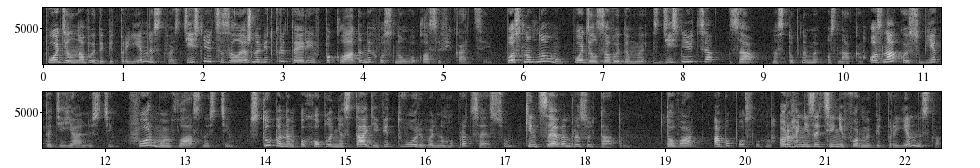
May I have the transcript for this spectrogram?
Поділ на види підприємництва здійснюється залежно від критеріїв, покладених в основу класифікації. В основному поділ за видами здійснюється за наступними ознаками: ознакою суб'єкта діяльності, формою власності, ступенем охоплення стадій відтворювального процесу, кінцевим результатом. Товар або послуга. Організаційні форми підприємництва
